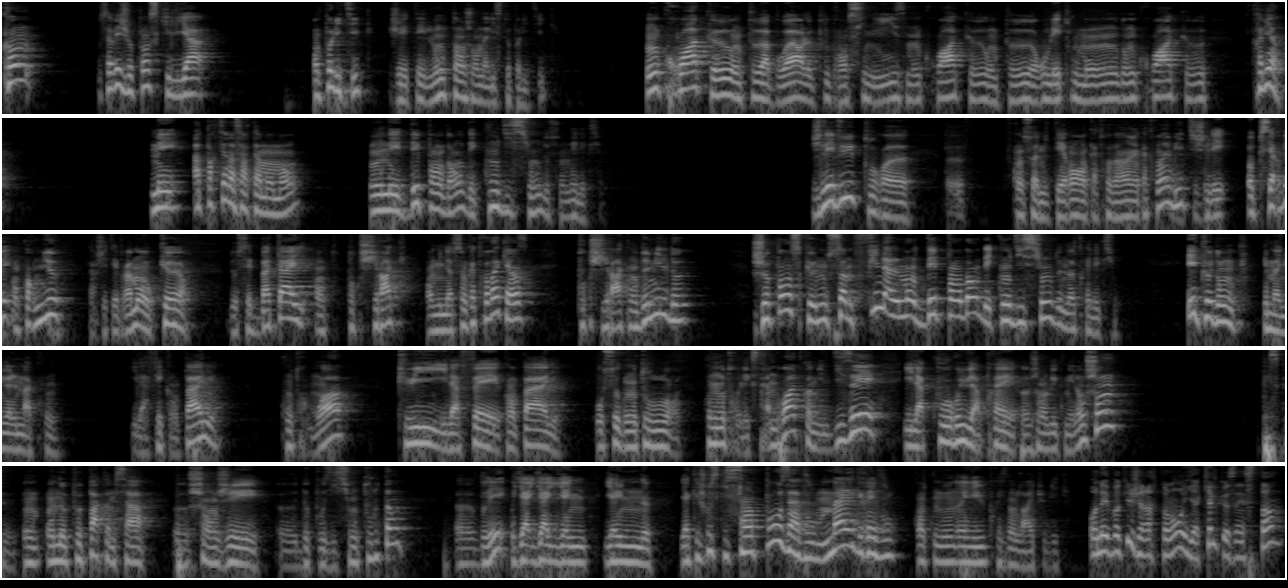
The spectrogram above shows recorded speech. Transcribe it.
quand, vous savez, je pense qu'il y a en politique, j'ai été longtemps journaliste politique. On croit qu'on peut avoir le plus grand cynisme, on croit qu'on peut rouler tout le monde, on croit que c'est très bien. Mais à partir d'un certain moment, on est dépendant des conditions de son élection. Je l'ai vu pour euh, euh, François Mitterrand en 81 et 88. Je l'ai observé encore mieux, car j'étais vraiment au cœur de cette bataille pour Chirac en 1995, pour Chirac en 2002. Je pense que nous sommes finalement dépendants des conditions de notre élection. Et que donc Emmanuel Macron, il a fait campagne contre moi, puis il a fait campagne au second tour contre l'extrême droite, comme il disait, il a couru après euh, Jean-Luc Mélenchon, est-ce qu'on on ne peut pas comme ça euh, changer euh, de position tout le temps euh, Vous voyez, il y a, a, y, a quelque chose qui s'impose à vous, malgré vous, quand on est élu président de la République. On a évoqué Gérard Collomb il y a quelques instants.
